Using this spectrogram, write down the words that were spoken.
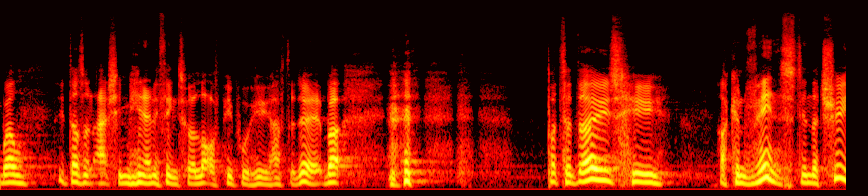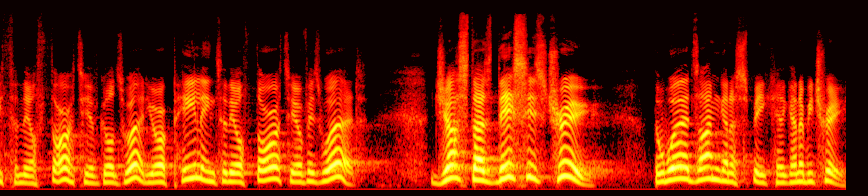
Well, it doesn't actually mean anything to a lot of people who have to do it, but, but to those who are convinced in the truth and the authority of God's word. You're appealing to the authority of His word. Just as this is true, the words I'm going to speak are going to be true.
